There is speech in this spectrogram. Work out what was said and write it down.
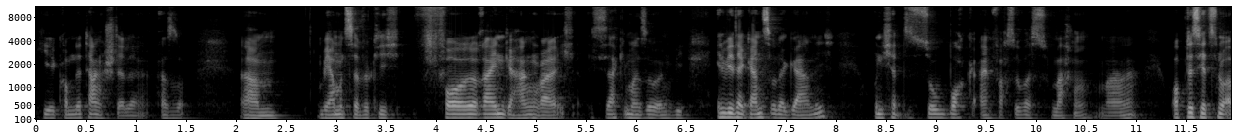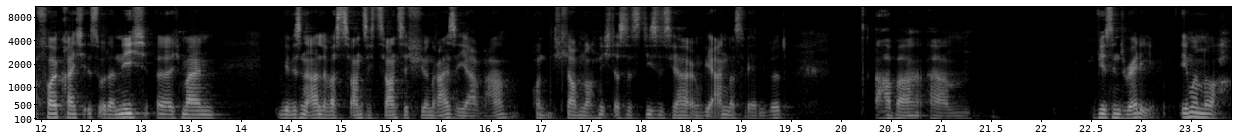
Hier kommt eine Tankstelle. Also ähm, wir haben uns da wirklich voll reingehangen, weil ich, ich sage immer so irgendwie, entweder ganz oder gar nicht. Und ich hatte so Bock, einfach sowas zu machen. Mal. Ob das jetzt nur erfolgreich ist oder nicht, äh, ich meine, wir wissen alle, was 2020 für ein Reisejahr war. Und ich glaube noch nicht, dass es dieses Jahr irgendwie anders werden wird. Aber ähm, wir sind ready. Immer noch.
